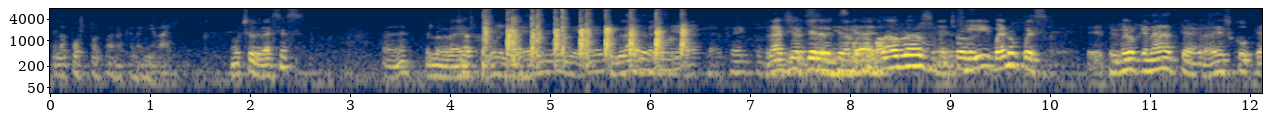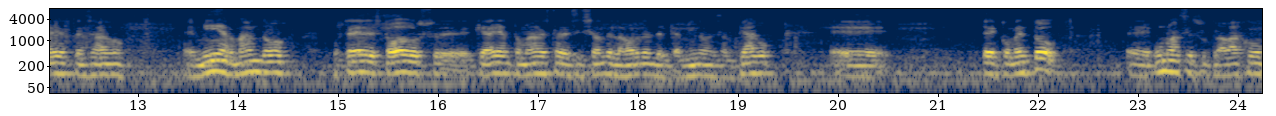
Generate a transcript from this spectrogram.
del apóstol para que la lleváis. Muchas gracias. Eh, te lo agradezco. Muy bien, muy bien. Gracias. Perfecto. Gracias. ¿Quiere decir algunas palabras? Eh, sí, bueno, pues eh, primero que nada te agradezco que hayas pensado en mí, Armando, ustedes todos eh, que hayan tomado esta decisión de la Orden del Camino de Santiago. Eh, te comento, eh, uno hace su trabajo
